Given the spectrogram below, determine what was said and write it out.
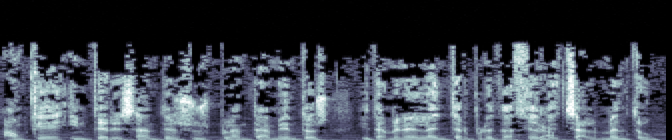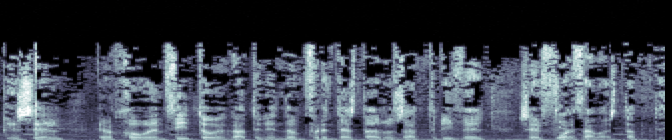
aunque interesante en sus planteamientos y también en la interpretación de Charles Menton, que es el, el jovencito que, claro, teniendo enfrente a estas dos actrices, se esfuerza bastante.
